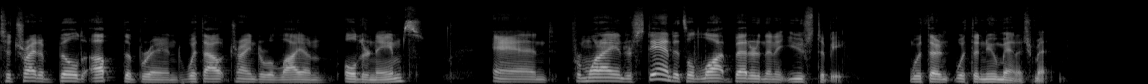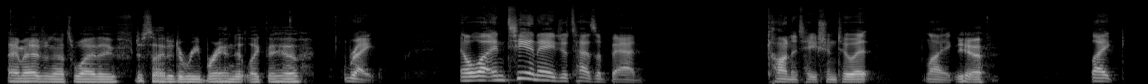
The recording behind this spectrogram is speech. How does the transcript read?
to try to build up the brand without trying to rely on older names. And from what I understand, it's a lot better than it used to be with their with the new management. I imagine that's why they've decided to rebrand it like they have. Right. And, well, and TNA just has a bad connotation to it. Like, Yeah, like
